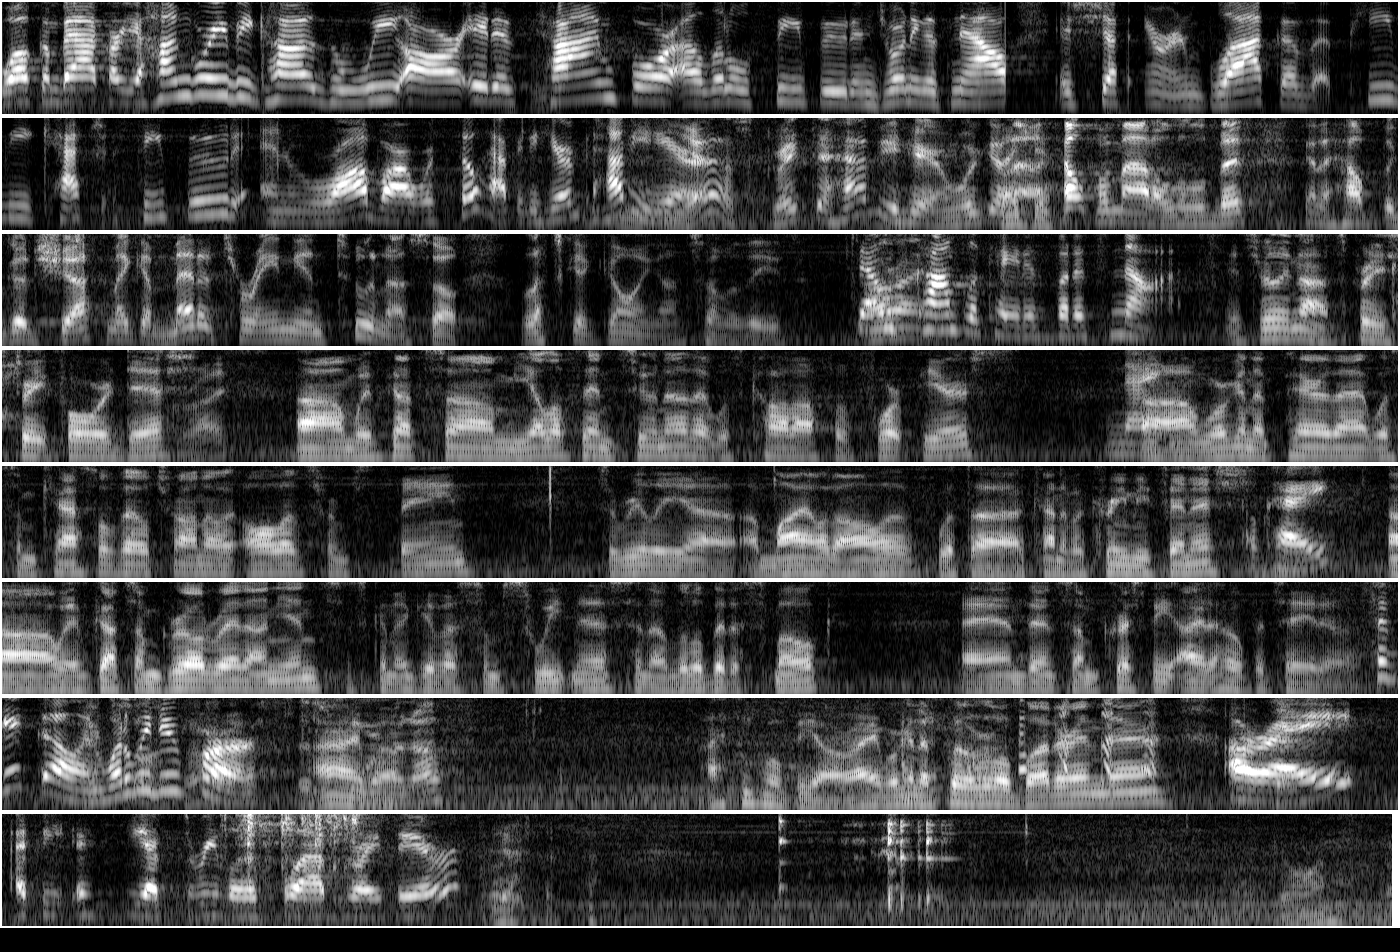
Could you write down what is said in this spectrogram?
Welcome back. Are you hungry? Because we are. It is time for a little seafood. And joining us now is Chef Aaron Black of PB Catch Seafood and Raw Bar. We're so happy to hear, have you here. Yes, great to have you here. And we're going to help him out a little bit. Going to help the good chef make a Mediterranean tuna. So let's get going on some of these. Sounds All right. complicated, but it's not. It's really not. It's a pretty straightforward dish. Right. Um, we've got some yellowfin tuna that was caught off of Fort Pierce. Nice. Um, we're going to pair that with some Castelvetrano olives from Spain. It's a really uh, a mild olive with a kind of a creamy finish. Okay. Uh, we've got some grilled red onions. It's going to give us some sweetness and a little bit of smoke. And then some crispy Idaho potatoes. So get going. What do we do Excellent. All right. first? This All right, warm well. enough? I think we'll be all right. We're going to put a little butter in there. All right. I think uh, you have three little slabs right there. Yeah.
